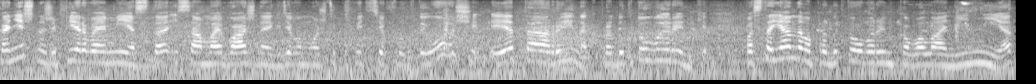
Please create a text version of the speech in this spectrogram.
Конечно же, первое место и самое важное, где вы можете купить все фрукты и овощи, это рынок, продуктовые рынки. Постоянного продуктового рынка в Алании нет.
